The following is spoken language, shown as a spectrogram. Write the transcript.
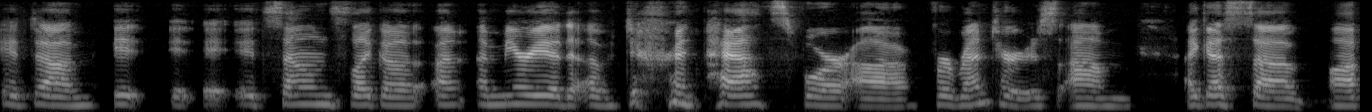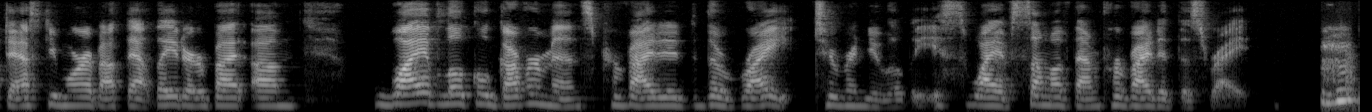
It um it it, it sounds like a, a, a myriad of different paths for uh for renters. Um I guess uh, I'll have to ask you more about that later, but um why have local governments provided the right to renew a lease? Why have some of them provided this right? Mm-hmm.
